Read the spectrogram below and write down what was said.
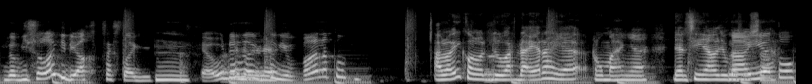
nggak bisa lagi diakses lagi Hmm. ya udah Bener-bener. itu gimana tuh Apalagi kalau di luar daerah ya rumahnya dan sinyal juga nah susah. iya tuh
